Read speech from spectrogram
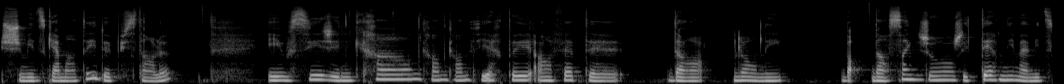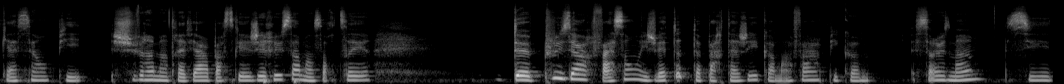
je suis médicamentée depuis ce temps-là. Et aussi, j'ai une grande, grande, grande fierté. En fait, euh, dans, là, on est, bon, dans cinq jours, j'ai terminé ma médication, puis je suis vraiment très fière parce que j'ai réussi à m'en sortir de plusieurs façons et je vais tout te partager comment faire. Puis comme, sérieusement, si,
